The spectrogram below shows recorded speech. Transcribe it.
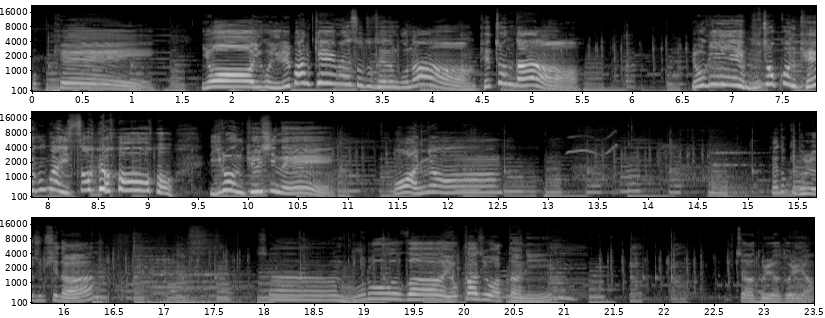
오케이. 야 이거 일반 게임에서도 되는구나. 개쩐다. 여기 무조건 개구가 있어요. 이런 표시네. 어 안녕. 해독기 돌려줍시다. 자 무로가 여기까지 왔다니 자 돌려 돌려.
